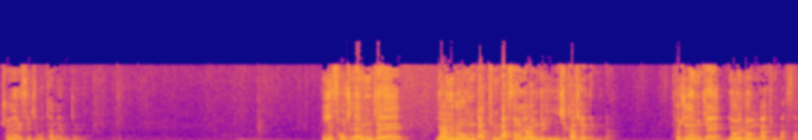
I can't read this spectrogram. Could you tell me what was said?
충전해낼 수 있지 못하냐의 문제예요. 이 소진의 문제에 여유로움과 긴박성을 여러분들이 인식하셔야 됩니다. 소진의 문제에 여유로움과 긴박성.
